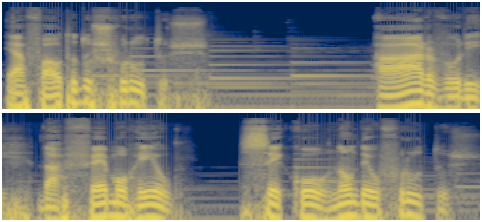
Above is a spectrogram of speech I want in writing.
É a falta dos frutos a árvore da fé morreu, secou, não deu frutos.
